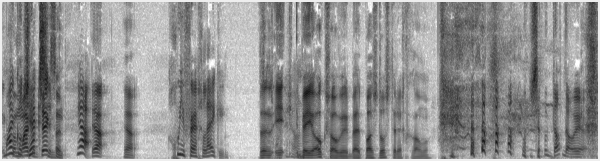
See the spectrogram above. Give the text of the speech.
Michael, Jackson. Ja, Ja, ja. goede vergelijking. Dan ben je ook zo weer bij Bas Dos terechtgekomen. Zo dat nou weer?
